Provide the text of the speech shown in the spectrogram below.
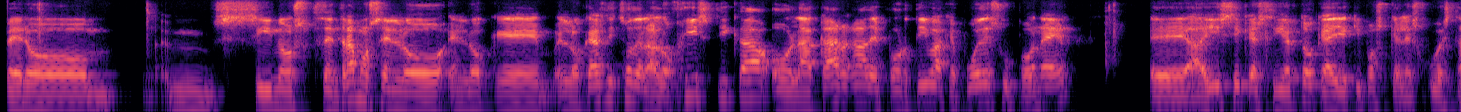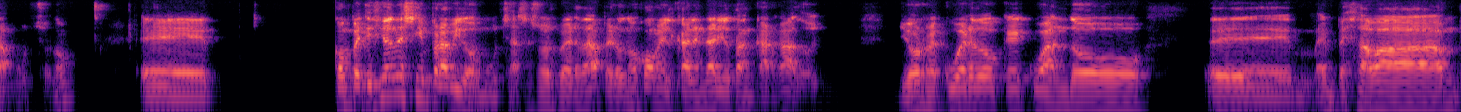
pero mm, si nos centramos en lo, que, has dicho de la logística o la carga deportiva que puede suponer, ahí sí que es cierto que hay equipos que les cuesta mucho, competiciones siempre ha habido muchas, eso es verdad, pero no con el calendario tan cargado. Yo recuerdo que cuando eh, empezaba a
